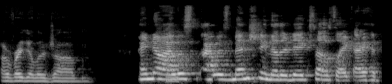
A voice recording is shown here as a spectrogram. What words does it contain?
a regular job. I know. I was I was mentioning the other day because I was like I had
